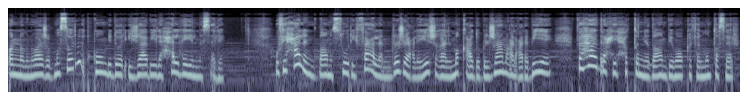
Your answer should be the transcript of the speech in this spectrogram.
وأنه من واجب مصر تقوم بدور إيجابي لحل هي المسألة. وفي حال النظام السوري فعلا رجع ليشغل مقعده بالجامعة العربية فهذا رح يحط النظام بموقف المنتصر.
